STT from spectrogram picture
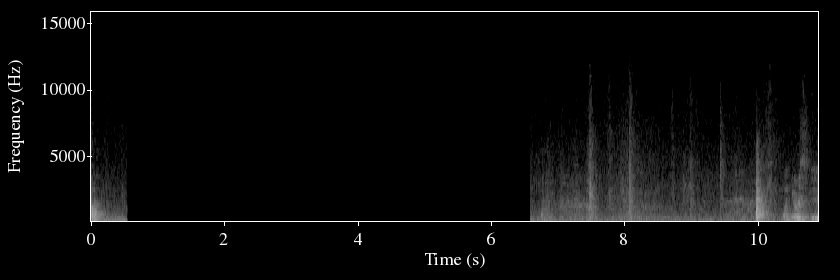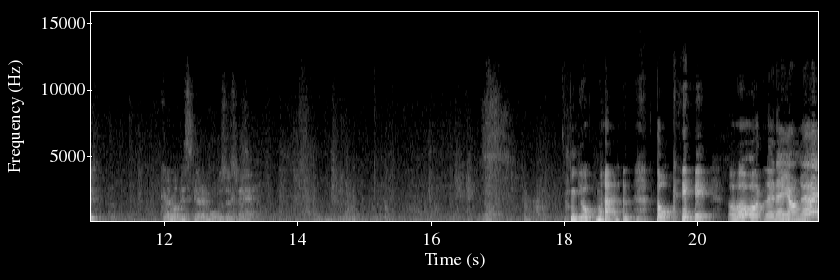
อด ยกมานั้นตกโอ้โหอดเลยนะหยองเอ้ย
